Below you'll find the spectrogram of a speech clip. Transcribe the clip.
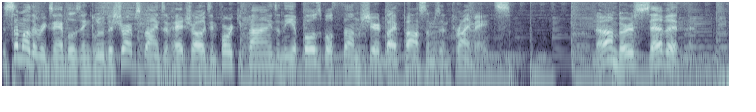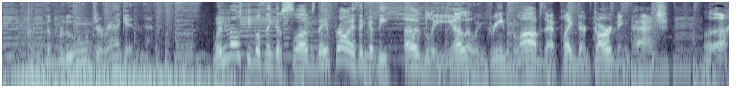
Some other examples include the sharp spines of hedgehogs and porcupines and the opposable thumbs shared by possums and primates. Number 7. The Blue Dragon. When most people think of slugs, they probably think of the ugly yellow and green blobs that plague their gardening patch. Ugh.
